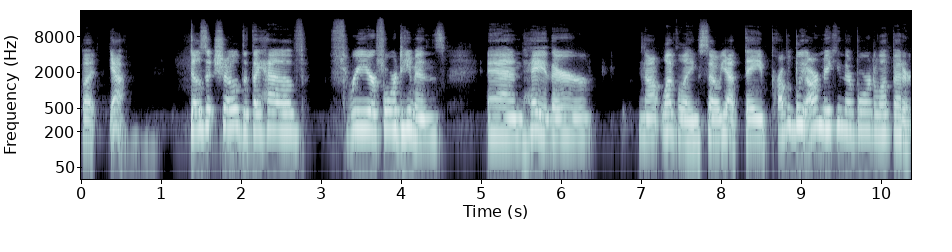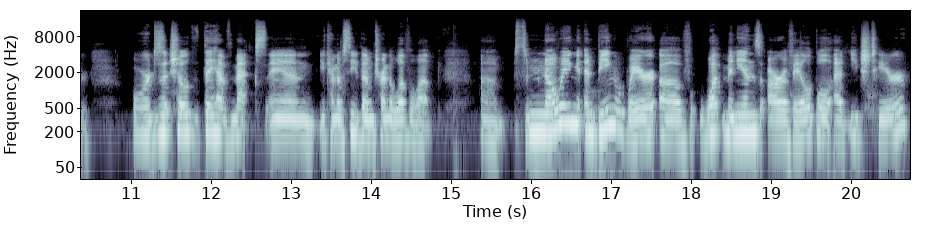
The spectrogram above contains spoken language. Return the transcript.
but yeah does it show that they have three or four demons and hey, they're not leveling. So yeah, they probably are making their board a lot better. Or does it show that they have mechs and you kind of see them trying to level up? Um, so knowing and being aware of what minions are available at each tier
